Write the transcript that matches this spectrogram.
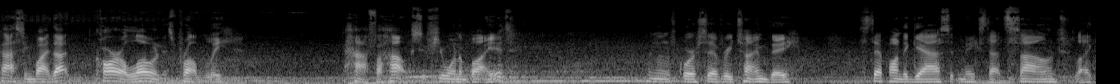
passing by. That car alone is probably half a house if you want to buy it. And then, of course, every time they step on the gas, it makes that sound like,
